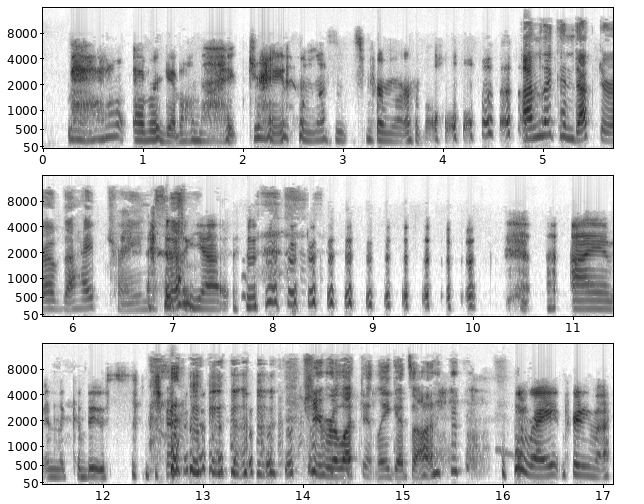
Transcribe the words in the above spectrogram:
I don't ever get on the hype train unless it's for Marvel. I'm the conductor of the hype train. So. yeah. I am in the caboose. she reluctantly gets on. right? Pretty much.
